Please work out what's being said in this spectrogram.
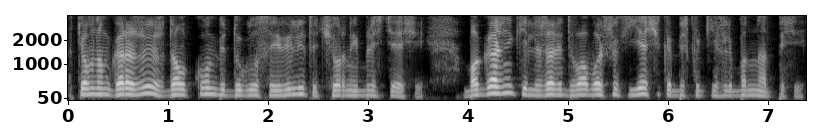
В темном гараже ждал комби Дугласа Эвелита, черный и блестящий. В багажнике лежали два больших ящика без каких-либо надписей.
